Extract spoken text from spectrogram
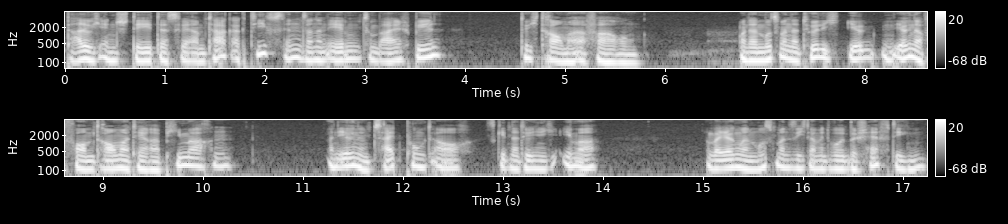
dadurch entsteht, dass wir am Tag aktiv sind, sondern eben zum Beispiel durch Traumaerfahrung. Und dann muss man natürlich in irgendeiner Form Traumatherapie machen, an irgendeinem Zeitpunkt auch. Es geht natürlich nicht immer, aber irgendwann muss man sich damit wohl beschäftigen.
